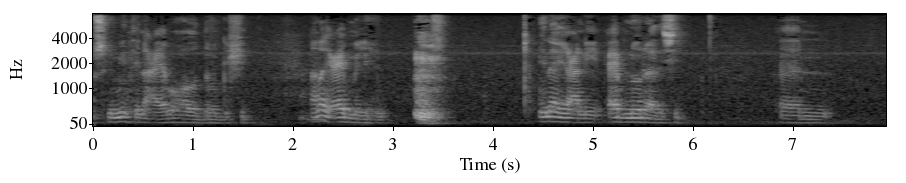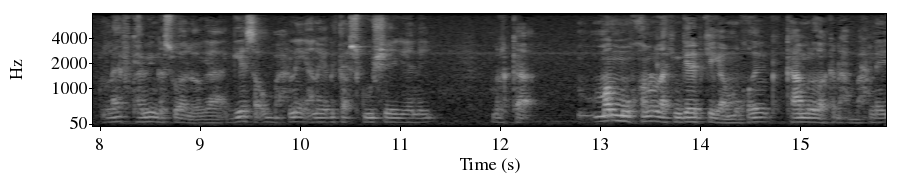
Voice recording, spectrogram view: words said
muslimiinta inaa ceebahooda dabageshid anaga ceeb ma lihin. Inaa yacni ceeb noo raadisid. Lifeka habeenkaas waa la ogaa geesaa u baxnay anaga dhigtaa iskuu sheegeynay marka ma muuqano laakiin garabkeygaa muuqday. Kamerada ka dhex baxnay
